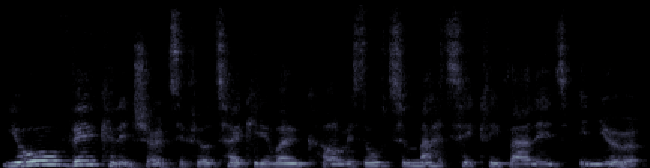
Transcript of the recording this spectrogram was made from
your vehicle insurance, if you're taking your own car, is automatically valid in Europe.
